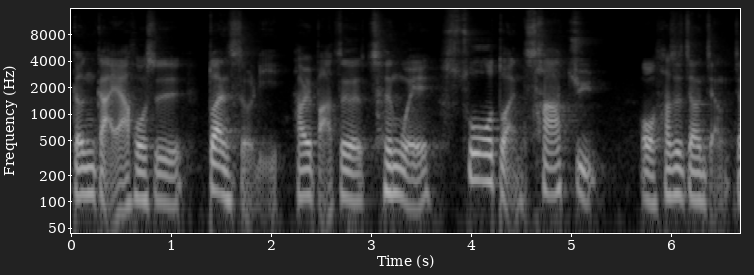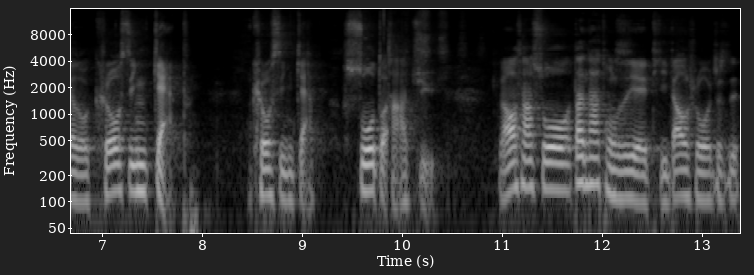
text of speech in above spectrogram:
更改啊，或是断舍离，他会把这个称为缩短差距。哦，他是这样讲，叫做 closing gap，closing gap，缩短差距。然后他说，但他同时也提到说，就是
